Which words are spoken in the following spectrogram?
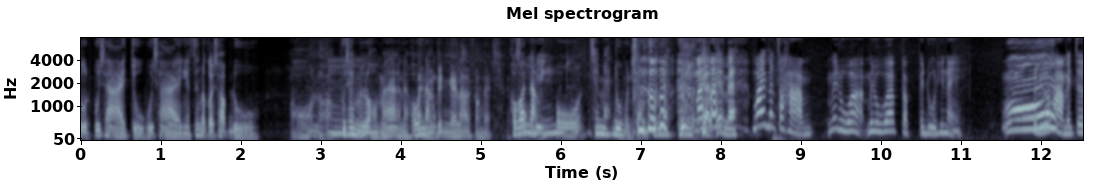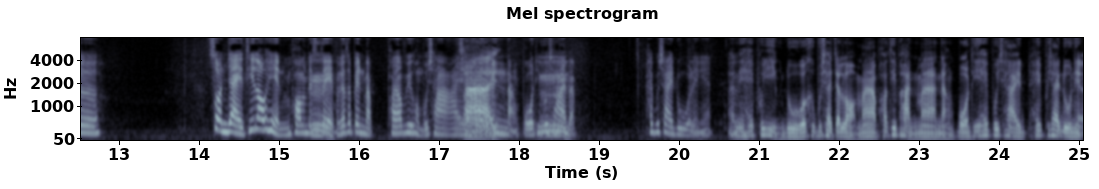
ตูดผู้ชายจู่ผู้ชายอย่างเงี้ยซึ่งเราก็ชอบดูอ๋อเหรออืมผู้ชายมันหล่อมากนะเพราะว่าหนังมัเป็นไงเล่าให้ฟังหน่อยเพราะว่าหนังส่งลิงก์โป๊ใช่ไหมดูเหมือนกันใช่ไหมดูเหมือนกันใช่ไหมไม่มันจะหาไม่รู้อะไม่รู้ว่าแบบไปดูที่ไหนอืมันมก็หาไม่เจอ ส่วนใหญ่ที่เราเห็นพอมันเป็นอืมสเตจมันก็จะเป็นแบบ point of view ของผู้ชายใช่แล้วก็จะเป็นหนังโป๊ที่ผู้ชายอืมแบบ ให้ผู้ชายดูอะไรเงี้ย อันนี้ให้ผู้หญิงดูก็คือผู้ชายจะหล่อมาก เพราะที่ผ่านมาหนังโป๊ที่ให้ผู้ชายให้ผู้ชายดูเนี่ย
